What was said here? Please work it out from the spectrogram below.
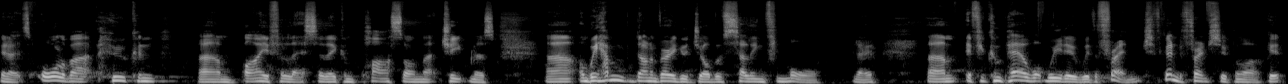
You know, it's all about who can um, buy for less so they can pass on that cheapness. Uh, and we haven't done a very good job of selling for more. You know, um, if you compare what we do with the French, if you go into a French supermarket,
